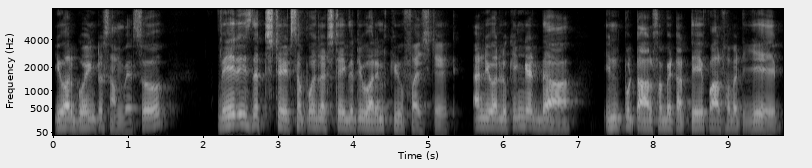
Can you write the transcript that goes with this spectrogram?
you are going to somewhere. So where is that state? Suppose let's take that you are in Q5 state and you are looking at the input alphabet or tape alphabet A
